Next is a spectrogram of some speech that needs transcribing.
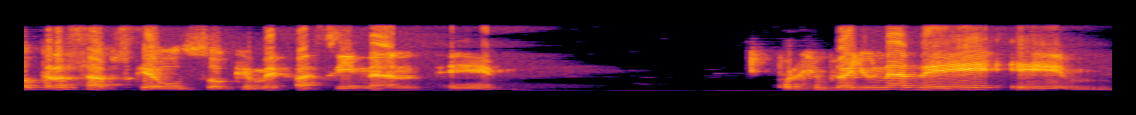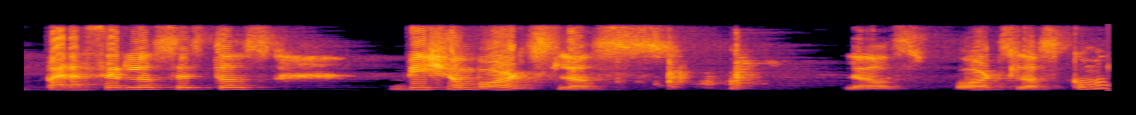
otras apps que uso que me fascinan. Em, por ejemplo, hay una de em, para hacer los estos vision boards, los los boards, los ¿cómo,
